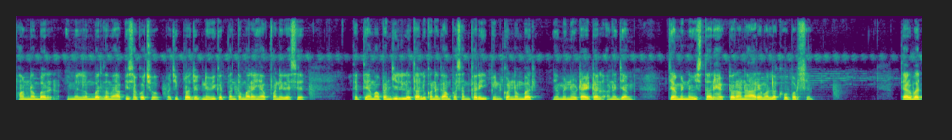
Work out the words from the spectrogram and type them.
phone number, email number તમે આપી શકો છો. પછી પ્રોજેક્ટની વિગત પણ તમારે અહીં આપવાની રહેશે. તો તેમાં પણ જિલ્લો, તાલુકો અને ગામ પસંદ કરી પિનકોડ નંબર, જમીનનું ટાઇટલ અને જમીનનો વિસ્તાર, હેક્ટર અને આરેમાં લખવો પડશે. ત્યારબાદ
